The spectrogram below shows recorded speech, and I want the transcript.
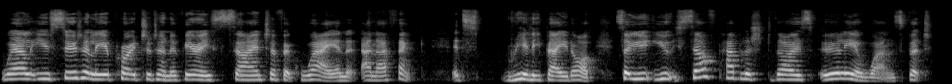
Well, you certainly approach it in a very scientific way, and and I think it's really paid off. So you, you self published those earlier ones, but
